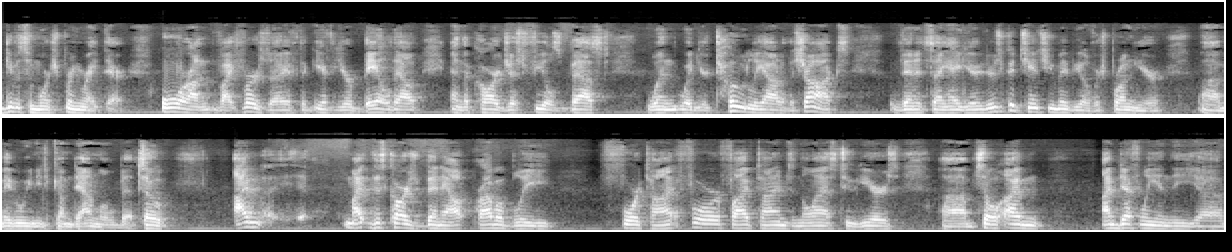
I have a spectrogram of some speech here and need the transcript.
give us some more spring right there. Or on vice versa, if the, if you're bailed out and the car just feels best when when you're totally out of the shocks, then it's saying, hey, there's a good chance you may be oversprung here. Uh, maybe we need to come down a little bit. So I'm my this car's been out probably four time, four or five times in the last two years. Um, so I'm I'm definitely in the uh,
